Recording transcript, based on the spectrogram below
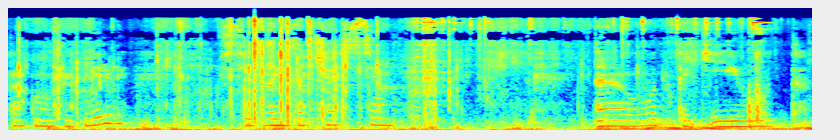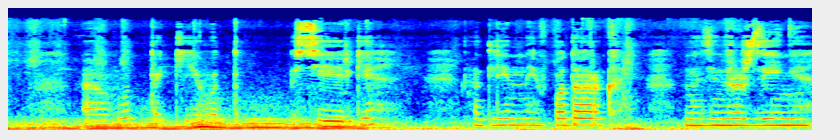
Так, мы уже их мерили. Все твои запчасти. Э, вот такие вот. э, вот такие вот серьги. Длинные в подарок на день рождения.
